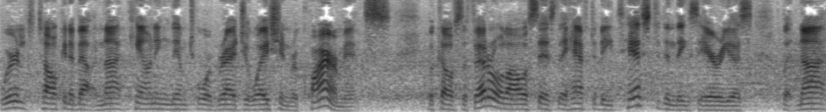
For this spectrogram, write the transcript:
We're talking about not counting them toward graduation requirements because the federal law says they have to be tested in these areas, but not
